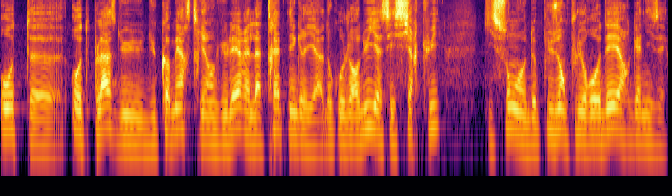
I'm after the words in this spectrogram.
haute, euh, haute place du, du commerce triangulaire et de la traite négrière. Donc aujourd'hui, il y a ces circuits qui sont de plus en plus rodés et organisés.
